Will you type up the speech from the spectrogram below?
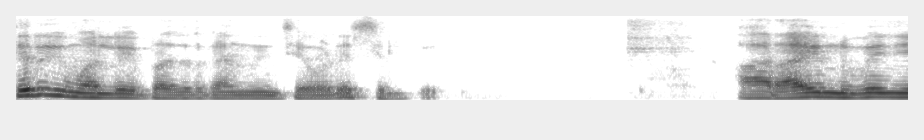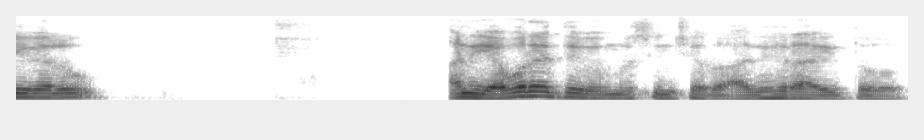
తిరిగి మళ్ళీ ప్రజలకు అందించేవాడే శిల్పి. ఆ రాయి నువ్వేం చేయగలవు? అని ఎవరైతే విమర్శించారో అదే రాయితో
